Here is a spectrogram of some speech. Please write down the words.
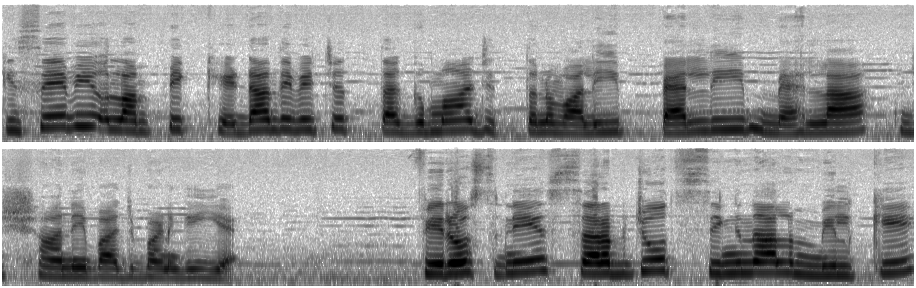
ਕਿਸੇ ਵੀ 올림픽 ਖੇਡਾਂ ਦੇ ਵਿੱਚ ਤਗਮਾ ਜਿੱਤਣ ਵਾਲੀ ਪਹਿਲੀ ਮਹਿਲਾ ਨਿਸ਼ਾਨੇਬਾਜ਼ ਬਣ ਗਈ ਹੈ। ਫਿਰ ਉਸ ਨੇ ਸਰਬਜੋਤ ਸਿੰਘ ਨਾਲ ਮਿਲ ਕੇ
